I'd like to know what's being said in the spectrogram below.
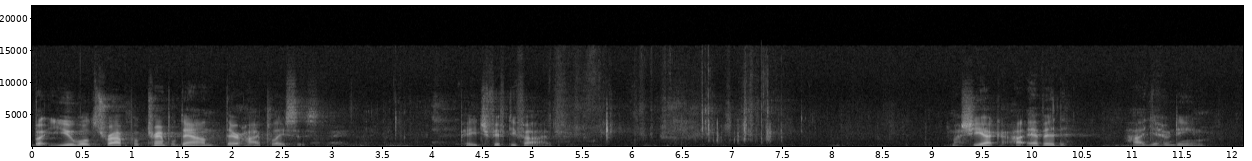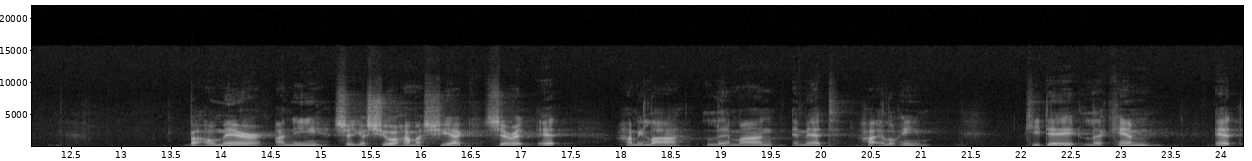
but you will trample, trample down their high places. Page 55. Mashiach HaEved HaYehudim. Ba'omer ani sheyashua HaMashiach sheret et hamilah leman emet HaElohim. Kidei lechem et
